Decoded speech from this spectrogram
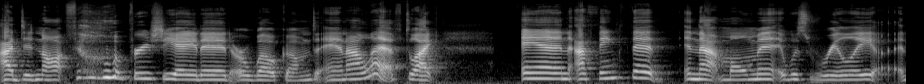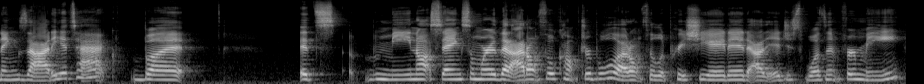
I did not feel appreciated or welcomed and I left. Like, and I think that in that moment it was really an anxiety attack, but it's me not staying somewhere that I don't feel comfortable, I don't feel appreciated. I, it just wasn't for me.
